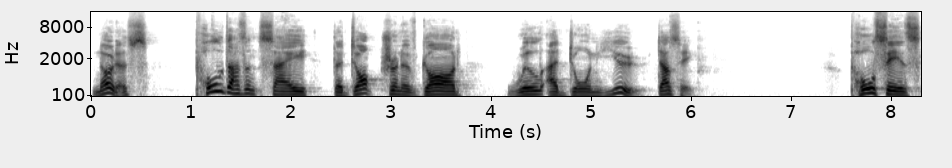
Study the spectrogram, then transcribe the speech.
notice, Paul doesn't say the doctrine of God will adorn you, does he? Paul says,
